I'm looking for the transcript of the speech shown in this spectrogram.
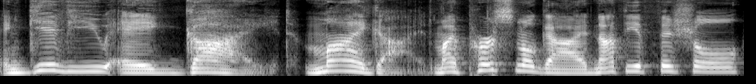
and give you a guide, my guide, my personal guide, not the official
